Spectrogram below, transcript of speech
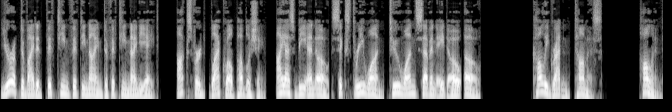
Europe Divided, 1559–1598. Oxford, Blackwell Publishing. ISBN 0-631-21780-0 Colley Grattan, Thomas. Holland.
